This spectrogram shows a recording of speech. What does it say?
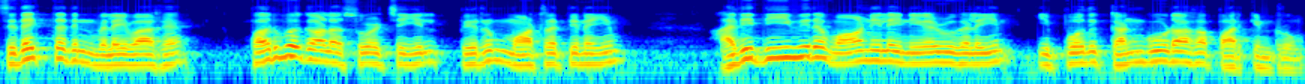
சிதைத்ததின் விளைவாக பருவகால சுழற்சியில் பெரும் மாற்றத்தினையும் அதிதீவிர வானிலை நிகழ்வுகளையும் இப்போது கண்கூடாக பார்க்கின்றோம்.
